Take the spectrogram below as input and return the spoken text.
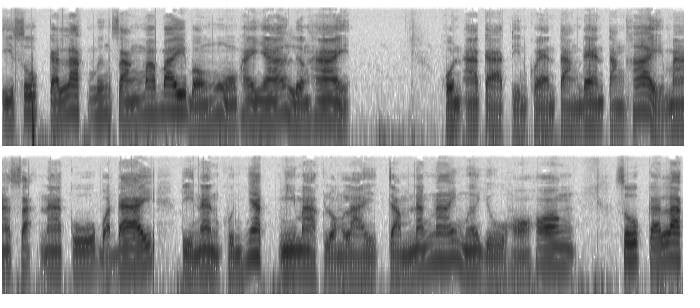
อีสุกกะลักมึงสั่งมาใบบ่งหูพยาเหลืองไห้คนอากาศตินแขวนต่างแดนต่างค่ายมาสะนากูบ่ได้ ตีนั่นคุณยักษ์มีมากหลวงลายจำนางนายเมื่ออยู่หอห้อง สุกกะลัก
